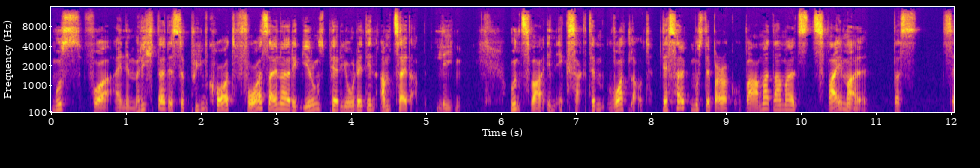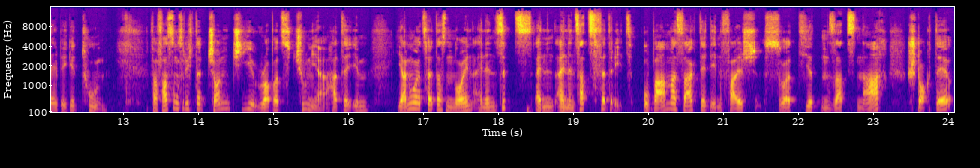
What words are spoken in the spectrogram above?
muss vor einem Richter des Supreme Court vor seiner Regierungsperiode den Amtszeit ablegen. Und zwar in exaktem Wortlaut. Deshalb musste Barack Obama damals zweimal das selbige tun. Verfassungsrichter John G. Roberts Jr. hatte im Januar 2009 einen, Sitz, einen, einen Satz verdreht. Obama sagte den falsch sortierten Satz nach, stockte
